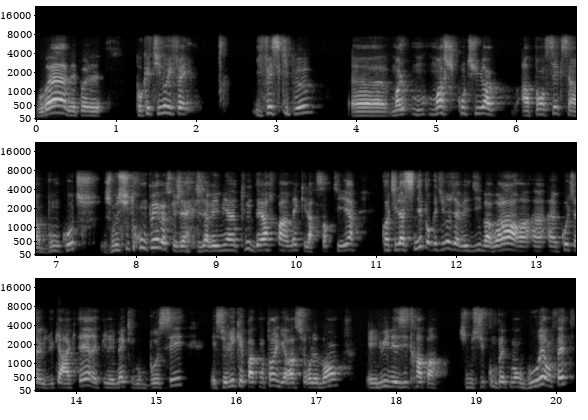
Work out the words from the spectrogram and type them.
Ouais, mais Pochettino, il fait, il fait ce qu'il peut. Euh, moi, moi, je continue à, penser que c'est un bon coach. Je me suis trompé parce que j'avais mis un tweet, d'ailleurs, je crois un mec qui l'a ressorti hier, quand il a signé Pochettino, j'avais dit, bah voilà, un, coach avec du caractère, et puis les mecs, ils vont bosser, et celui qui est pas content, il ira sur le banc, et lui, il n'hésitera pas. Je me suis complètement gouré, en fait,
